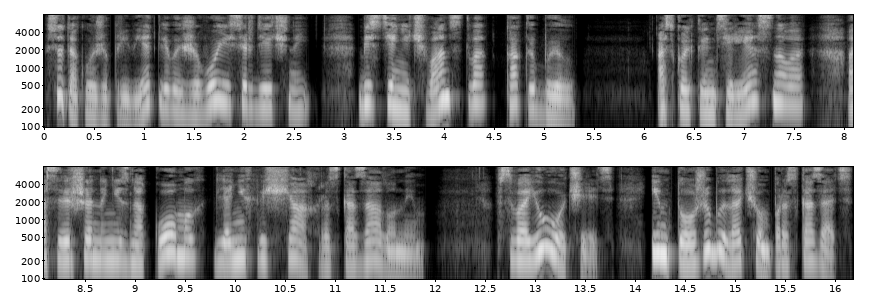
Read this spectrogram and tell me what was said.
все такой же приветливый, живой и сердечный, без тени чванства, как и был. А сколько интересного о совершенно незнакомых для них вещах рассказал он им. В свою очередь, им тоже было о чем порассказать.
